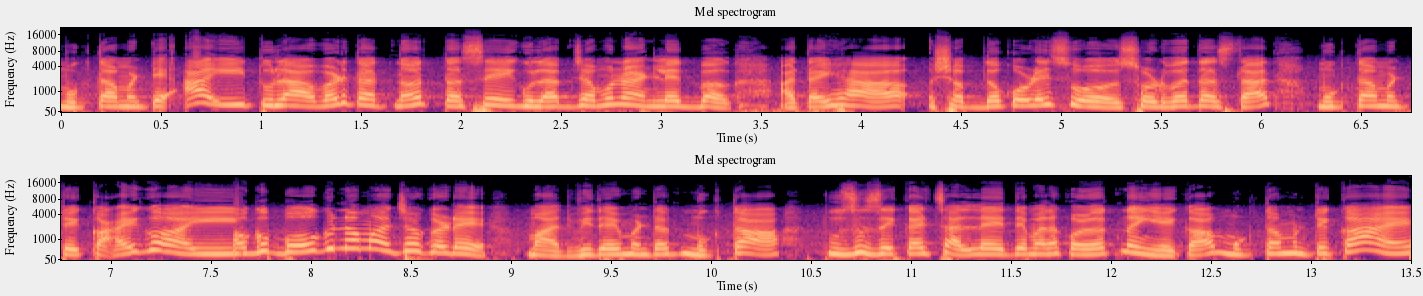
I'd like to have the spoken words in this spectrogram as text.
मुक्ता म्हणते आई तुला आवडतात ना? तसे गुलाबजामुन आणलेत बघ. आता ह्या शब्दकोडे सो सोडवत असतात. मुक्ता म्हणते काय गं आई? अगं बघ ना माझ्याकडे. माधवीदाई म्हणतात मुक्ता तुझं जे काय चाललंय ते मला कळत नाही आहे का? मुक्ता म्हणते काय?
